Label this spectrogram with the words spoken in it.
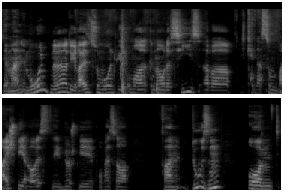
Der Mann im Mond, ne? die Reise zum Mond, wie auch immer genau das hieß. Aber ich kenne das zum Beispiel aus dem Hörspiel Professor van Dusen. Und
